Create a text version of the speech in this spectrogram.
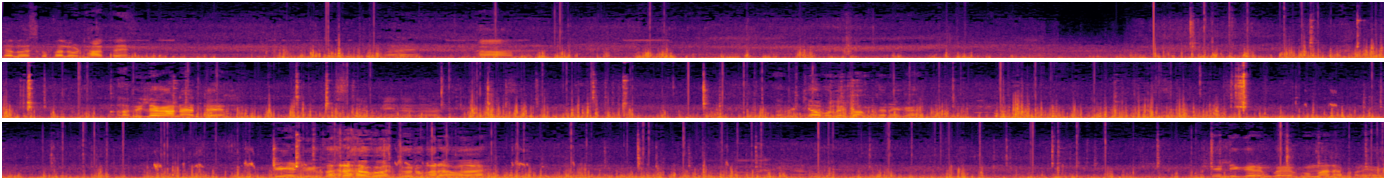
चलो इसको पहले उठाते हैं। हाँ? अभी लगाना है टायर अभी क्या बोले काम करेगा पेंट भी भरा हुआ धूल भरा हुआ है। डेली गर्म कर घुमाना पड़ेगा।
